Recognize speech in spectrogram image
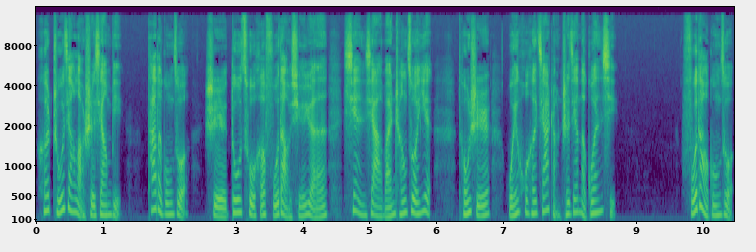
和主讲老师相比，他的工作是督促和辅导学员线下完成作业，同时维护和家长之间的关系。辅导工作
